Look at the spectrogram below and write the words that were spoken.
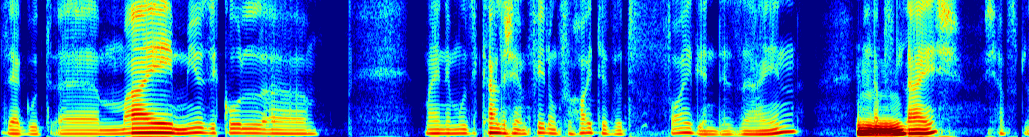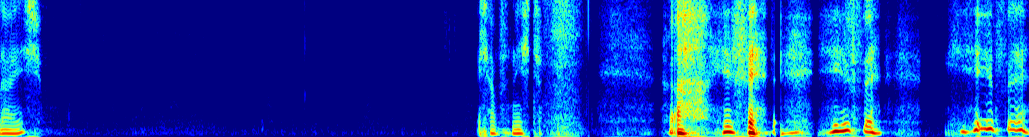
Sehr gut. Äh, my Musical, äh, meine musikalische Empfehlung für heute wird folgende sein. Ich hab's Mhm. gleich. Ich hab's gleich. Ich hab's nicht. Ah, Hilfe. Hilfe. Hilfe.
